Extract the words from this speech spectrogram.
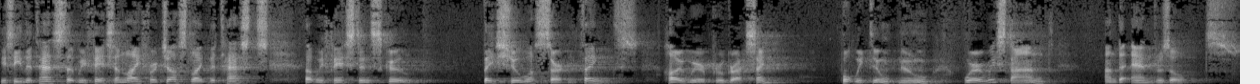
You see, the tests that we face in life are just like the tests that we faced in school. They show us certain things how we're progressing, what we don't know, where we stand, and the end results.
